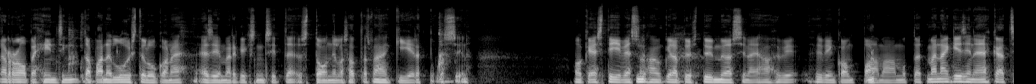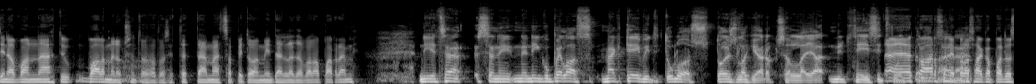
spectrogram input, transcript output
Roope Hinsin tapainen luistelukone esimerkiksi, niin sitten Stoneilla saattaisi vähän kiire tulla siinä. Okei, Stevensonhan no. kyllä pystyy myös siinä ihan hyvin, hyvin komppaamaan, no. mutta että mä näkisin ehkä, että siinä on vaan nähty valmennuksen osalta sitten, että tämä matchup toimii tällä tavalla paremmin. Niin, että sä, sä, ne, ne niin kuin pelas McDavid tulos toisella kierroksella ja nyt ne ei sitten voi Carson pelasi aika paljon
